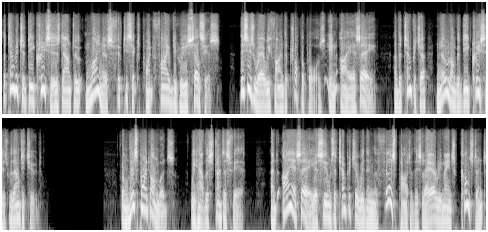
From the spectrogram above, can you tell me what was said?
The temperature decreases down to minus 56.5 degrees Celsius. This is where we find the tropopause in ISA, and the temperature no longer decreases with altitude. From this point onwards, we have the stratosphere, and ISA assumes the temperature within the first part of this layer remains constant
